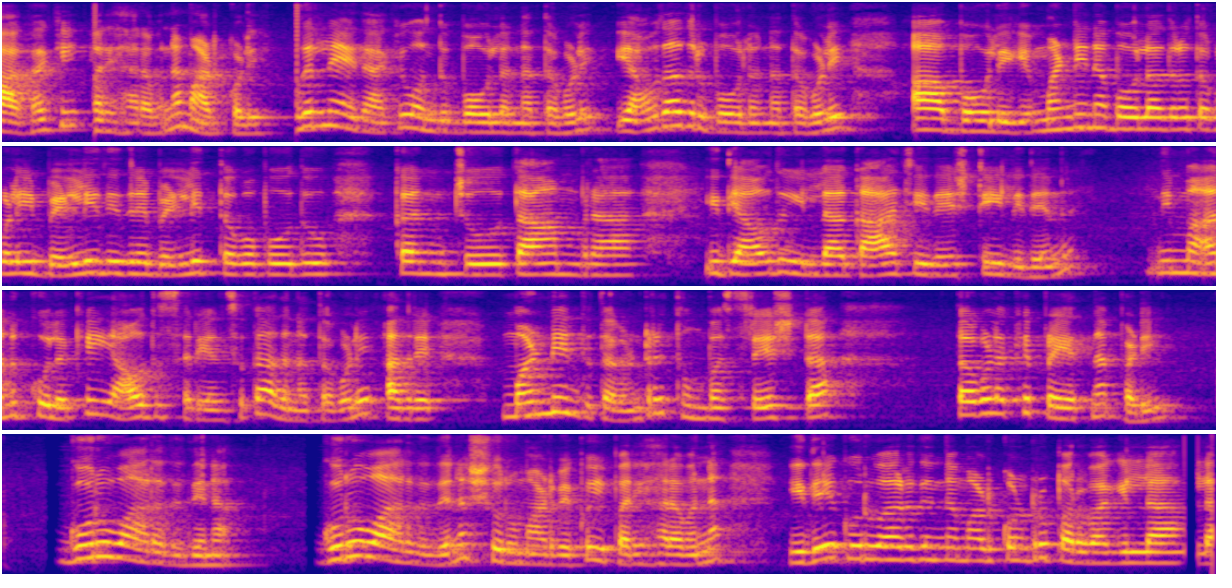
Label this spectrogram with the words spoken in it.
ಹಾಗಾಗಿ ಪರಿಹಾರವನ್ನು ಮಾಡ್ಕೊಳ್ಳಿ. ಮೊದಲನೇದಾಗಿ ಒಂದು ಬೌಲನ್ನು ತಗೊಳ್ಳಿ. ಯಾವುದಾದ್ರೂ ಬೌಲನ್ನು ತಗೊಳ್ಳಿ. ಆ ಬೌಲಿಗೆ ಮಣ್ಣಿನ ಬೌಲಾದರೂ ತಗೊಳ್ಳಿ. ಬೆಳ್ಳಿದಿದ್ರೆ ಬೆಳ್ಳಿ ತಗೋಬೋದು. ಕಂಚು, ತಾಮ್ರ, ಇದ್ಯಾವುದೂ ಇಲ್ಲ, ಗಾಜಿದೆ, ಸ್ಟೀಲ್ ಇದೆ ಅಂದರೆ ನಿಮ್ಮ ಅನುಕೂಲಕ್ಕೆ ಯಾವುದು ಸರಿ ಅನಿಸುತ್ತೋ ಅದನ್ನು ತಗೊಳ್ಳಿ. ಆದರೆ ಮಣ್ಣಿಂದ ತಗೊಂಡ್ರೆ ತುಂಬ ಶ್ರೇಷ್ಠ. ತಗೊಳ್ಳೋಕ್ಕೆ ಪ್ರಯತ್ನ ಪಡಿ. ಗುರುವಾರದ ದಿನ. ಗುರುವಾರದ ದಿನ ಶುರು ಮಾಡಬೇಕು ಈ ಪರಿಹಾರವನ್ನು. ಇದೇ ಗುರುವಾರದಿಂದ ಮಾಡಿಕೊಂಡ್ರೂ ಪರವಾಗಿಲ್ಲ. ಇಲ್ಲ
